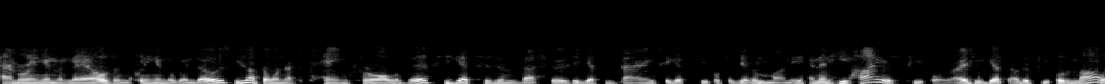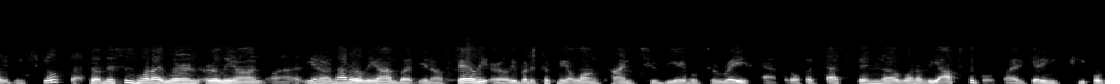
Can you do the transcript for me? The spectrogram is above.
hammering in the nails and putting in the windows. He's not the one that's paying for all of this. He gets his investors. He gets banks. He gets people to give him money. And then he hires people, right? He gets other people's knowledge and skill set. So this is what I learned early on, uh, you know, not early on, but, you know, fairly early, but it took me a long time to be able to raise capital. But that's been uh, one of the obstacles, right? Getting people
